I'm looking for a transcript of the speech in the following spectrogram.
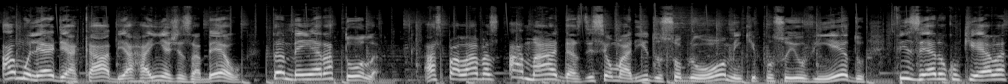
A mulher de Acabe, a rainha Jezabel, também era tola. As palavras amargas de seu marido sobre o homem que possuía o vinhedo fizeram com que ela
